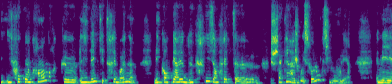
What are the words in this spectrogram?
il faut comprendre que l'idée était très bonne, mais qu'en période de crise, en fait, euh, chacun a joué solo, si vous voulez. Hein. Mais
